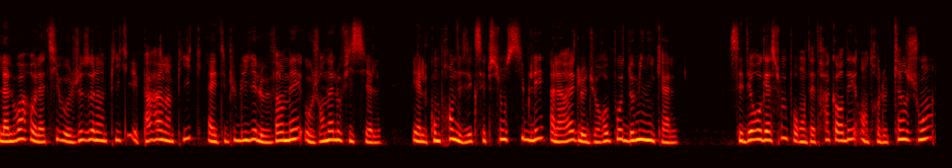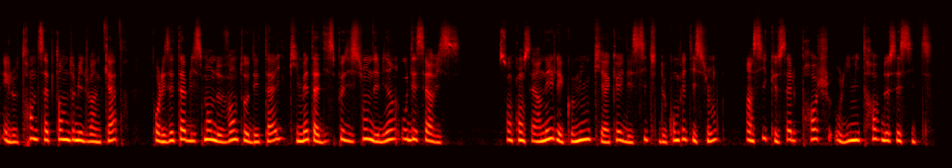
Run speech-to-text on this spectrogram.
La loi relative aux Jeux olympiques et paralympiques a été publiée le 20 mai au journal officiel et elle comprend des exceptions ciblées à la règle du repos dominical. Ces dérogations pourront être accordées entre le 15 juin et le 30 septembre 2024 pour les établissements de vente au détail qui mettent à disposition des biens ou des services. Sont concernées les communes qui accueillent des sites de compétition, ainsi que celles proches ou limitrophes de ces sites.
